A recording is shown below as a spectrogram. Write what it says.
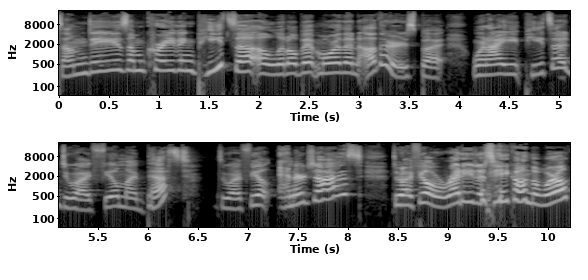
Some days I'm craving pizza a little bit more than others, but when I eat pizza, do I feel my best? Do I feel energized? Do I feel ready to take on the world?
